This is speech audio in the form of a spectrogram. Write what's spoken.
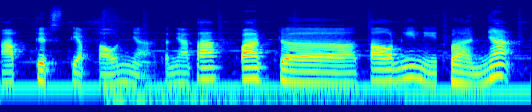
update setiap tahunnya. Ternyata pada tahun ini banyak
